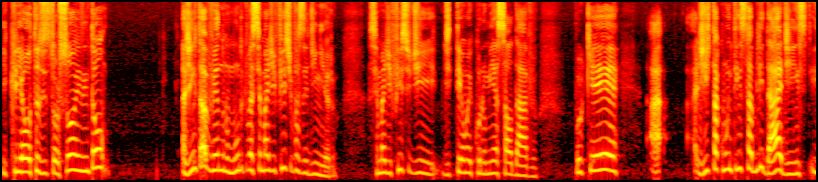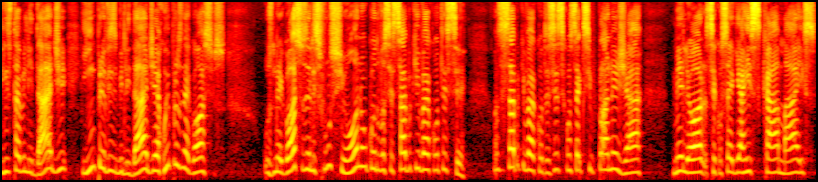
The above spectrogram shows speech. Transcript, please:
e cria outras distorções. Então, a gente está vivendo num mundo que vai ser mais difícil de fazer dinheiro. Vai ser mais difícil de, de ter uma economia saudável. Porque a gente está com muita instabilidade. ins- Instabilidade e imprevisibilidade é ruim para os negócios. Os negócios, eles funcionam quando você sabe o que vai acontecer. Quando você sabe o que vai acontecer, você consegue se planejar melhor, você consegue arriscar mais.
